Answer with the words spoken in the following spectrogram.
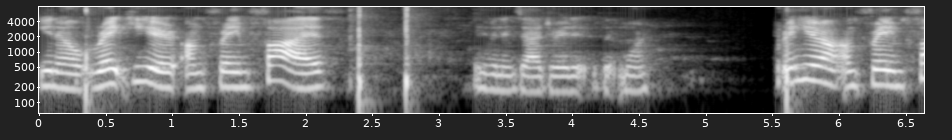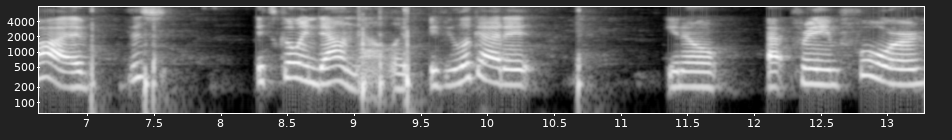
you know, right here on frame 5, even exaggerate it a bit more. Right here on frame 5, this, it's going down now. Like, if you look at it, you know, at frame 4,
